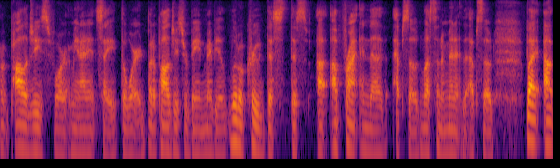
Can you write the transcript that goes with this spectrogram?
Apologies for, I mean, I didn't say the word, but apologies for being maybe a little crude this this uh, up front in the episode, less than a minute of the episode. But uh,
